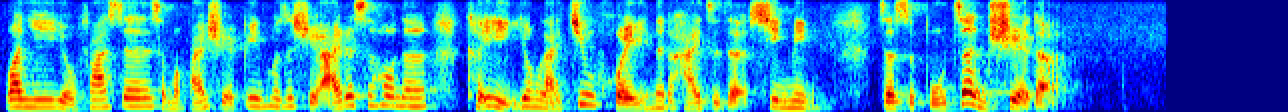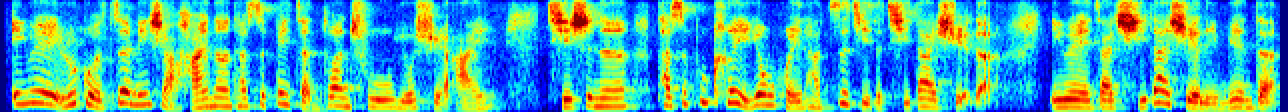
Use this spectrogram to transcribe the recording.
万一有发生什么白血病或者血癌的时候呢，可以用来救回那个孩子的性命。这是不正确的，因为如果这名小孩呢，他是被诊断出有血癌，其实呢，他是不可以用回他自己的脐带血的，因为在脐带血里面的。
